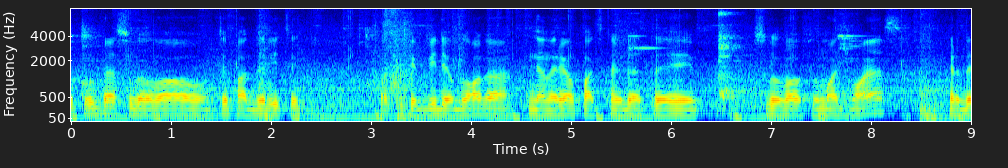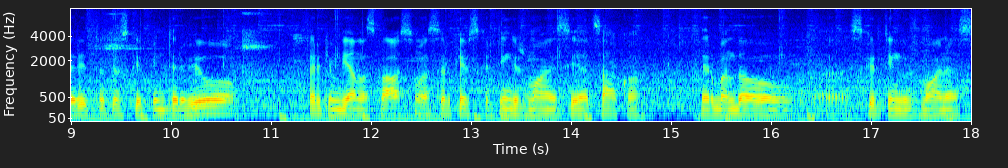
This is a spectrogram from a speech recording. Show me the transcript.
YouTube, sugalvojau taip pat daryti tokį kaip video blogą, nenorėjau pats kalbėti, tai sugalvojau filmuoti žmonės ir daryti tokius kaip interviu, tarkim vienas klausimas ir kaip skirtingi žmonės jį atsako. Ir bandau skirtingus žmonės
